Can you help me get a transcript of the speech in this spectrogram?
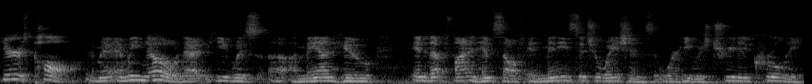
here's Paul, and we know that he was a man who ended up finding himself in many situations where he was treated cruelly.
